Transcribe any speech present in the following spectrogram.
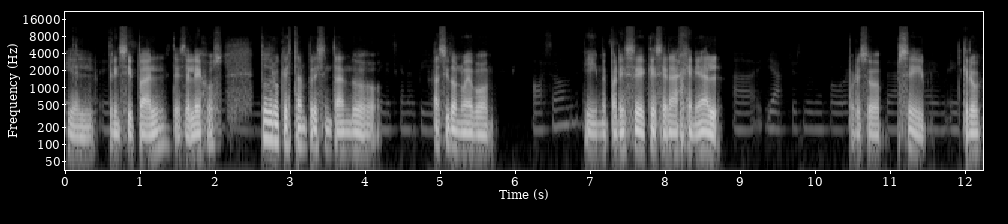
y el principal desde lejos, todo lo que están presentando ha sido nuevo y me parece que será genial. Por eso, sí, creo,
